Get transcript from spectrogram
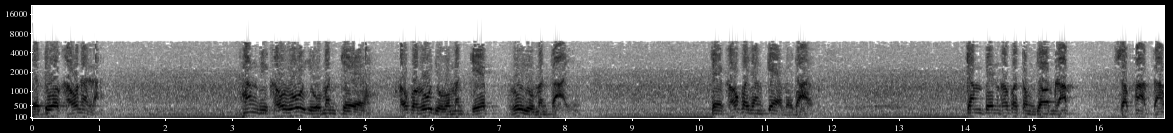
ต่ตัวเขานั่นแหละทั้งที่เขารู้อยู่มันแก่เขาก็รู้อยู่ว่ามันเจ็บ รู้อยู่มันตาย แต่เขาก็ยังแก้ไม่ได้จำเป็นเขาก็ต้องยอมรับสภาพตาม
